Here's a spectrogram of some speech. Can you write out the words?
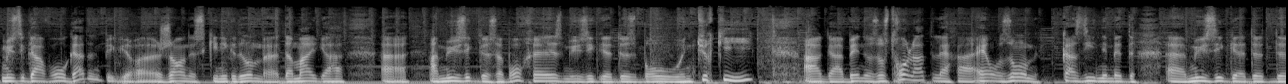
muzik ar vro gaden pegur uh, Jean eus kinig dom da maig a, a, a muzik deus a brochez muzik deus bro en Turki hag a ben eus ostrolat l'air a en zon quasi nemet uh, muzik de, de,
